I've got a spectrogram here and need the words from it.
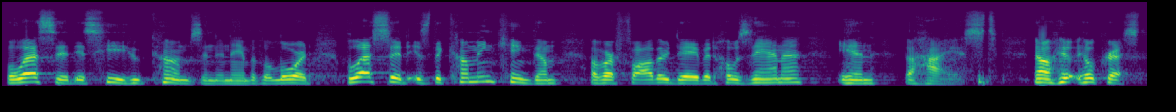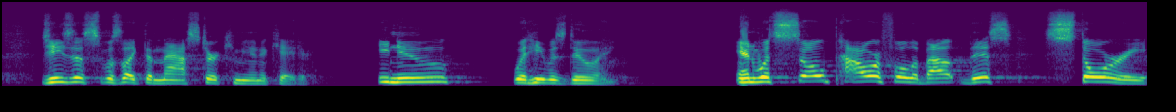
Blessed is he who comes in the name of the Lord. Blessed is the coming kingdom of our father David. Hosanna in the highest. Now, Hillcrest, Jesus was like the master communicator. He knew what he was doing. And what's so powerful about this story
